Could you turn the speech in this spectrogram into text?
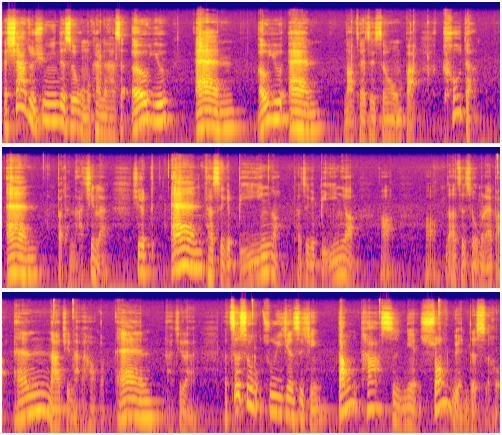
在下组韵音的时候，我们看到它是 o u n，o u n，那在这时候我们把 coda an 把它拿进来，其实 an 它是一个鼻音啊，它是一个鼻音啊，啊，哦，那这次我们来把 an 拿进来哈，把 an 拿进来。那这时候注意一件事情，当它是念双元的时候，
